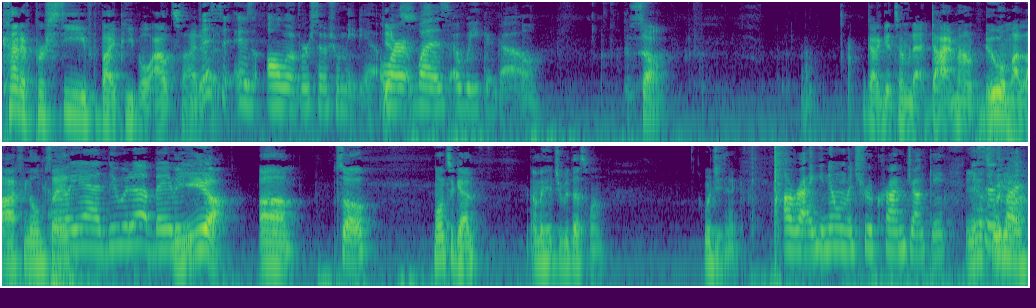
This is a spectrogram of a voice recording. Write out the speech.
kind of perceived by people outside of This is all over social media, or Yes. it was a week ago. So, got to get some of that Diet Mountain Dew in my life, you know what I'm saying? Oh yeah, do it up, baby. Yeah. Um. So, once again, I'm gonna hit you with this one. What'd you think? All right, you know I'm a true crime junkie. This Yes, is we what. are.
